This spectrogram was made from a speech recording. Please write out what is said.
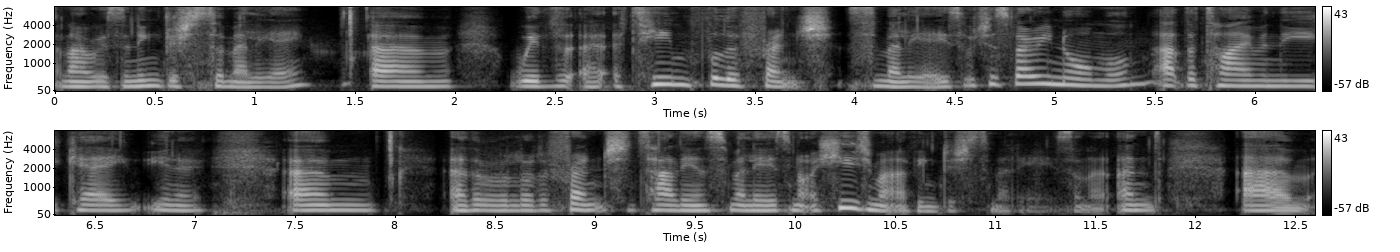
And I was an English sommelier um, with a, a team full of French sommeliers, which is very normal at the time in the UK. You know, um, uh, there were a lot of French, Italian sommeliers, not a huge amount of English sommeliers, and and um,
